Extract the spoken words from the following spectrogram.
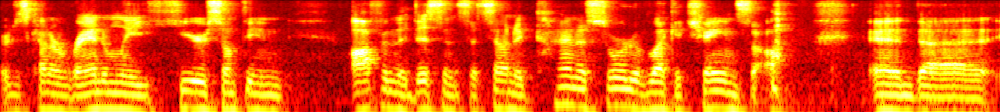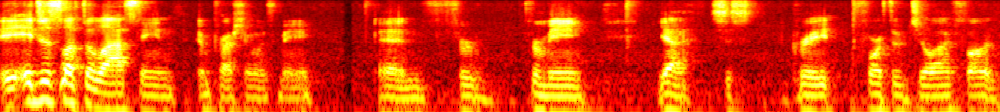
or just kind of randomly hear something off in the distance that sounded kind of sort of like a chainsaw, and uh, it, it just left a lasting impression with me. And for for me, yeah, it's just great Fourth of July fun.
